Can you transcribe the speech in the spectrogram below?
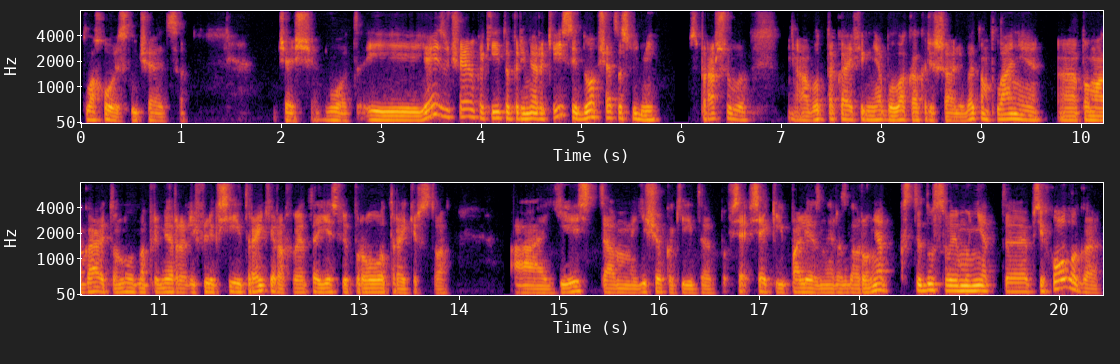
плохое случается чаще. Вот. И я изучаю какие-то примеры кейсы, иду общаться с людьми. Спрашиваю, а вот такая фигня была, как решали. В этом плане э, помогают, ну, например, рефлексии трекеров, это если про трекерство. А есть там еще какие-то вся, всякие полезные разговоры. У меня, к стыду своему, нет э, психолога,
